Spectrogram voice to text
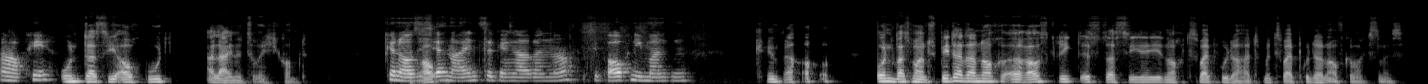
Ah, okay. Und dass sie auch gut alleine zurechtkommt. Genau, Sie sie ist eher eine Einzelgängerin, ne? Sie braucht niemanden. Genau. Und was man später dann noch äh, rauskriegt, ist, dass sie noch zwei Brüder hat, mit zwei Brüdern aufgewachsen ist.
